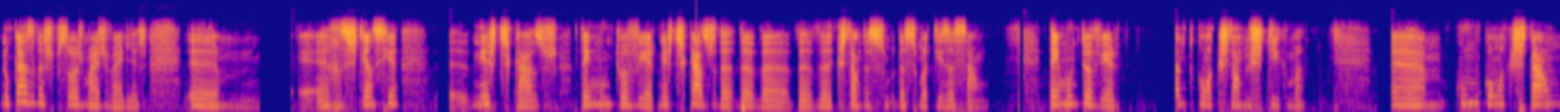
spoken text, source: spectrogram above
No caso das pessoas mais velhas, hum, a resistência nestes casos tem muito a ver, nestes casos da, da, da, da questão da, da somatização, tem muito a ver tanto com a questão do estigma, um, como com a questão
